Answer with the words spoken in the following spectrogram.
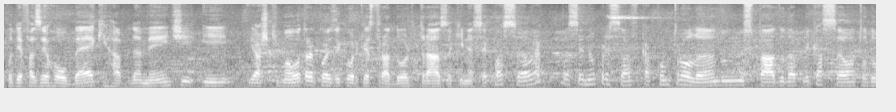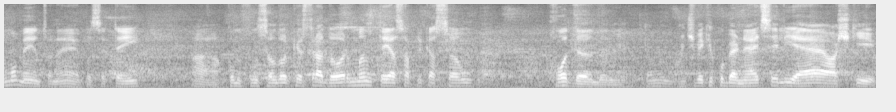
poder fazer rollback rapidamente e, e acho que uma outra coisa que o orquestrador traz aqui nessa equação é você não precisar ficar controlando o estado da aplicação a todo momento, né? Você tem ah, como função do orquestrador manter essa aplicação rodando, né? Então a gente vê que o Kubernetes ele é, acho que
